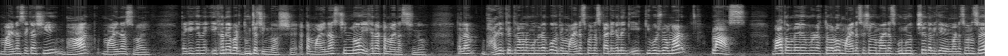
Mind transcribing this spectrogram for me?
মাইনাস একাশি ভাগ মাইনাস নয়। তাই এখানে এখানে এবার দুইটা চিহ্ন আসছে। একটা মাইনাস চিহ্ন, এখানে একটা মাইনাস চিহ্ন। তাহলে ভাগের ক্ষেত্রে আমরা মনে রাখব যে মাইনাস মাইনাস কাটে গেলে কি বসবে আমার? প্লাস। বা তোমরা এভাবে মনে রাখতে পারব, মাইনাসের সঙ্গে মাইনাস গুণ হচ্ছে, তাহলে কী হবে? মাইনাস, মাইনাসে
